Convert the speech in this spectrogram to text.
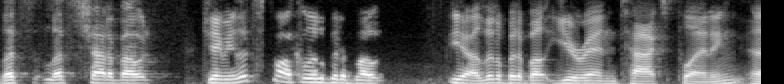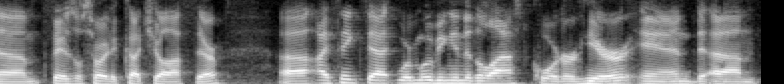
Let's let's chat about Jamie. Let's talk a little bit about yeah, a little bit about year-end tax planning. Um, Faisal, sorry to cut you off there. Uh, I think that we're moving into the last quarter here, and um,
